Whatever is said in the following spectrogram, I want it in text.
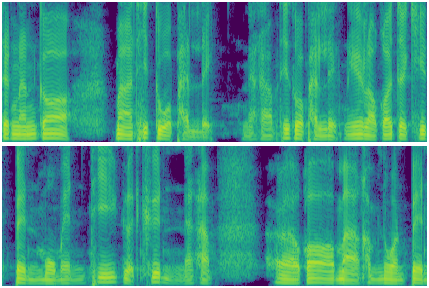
จากนั้นก็มาที่ตัวแผ่นเหล็กนะครับ ที่ตัวแผ่นเหล็กนี่เราก็จะคิดเป็นโมเมนต์ที่เกิดขึ้นนะครับ แล้วก็มาคำนวณเป็น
